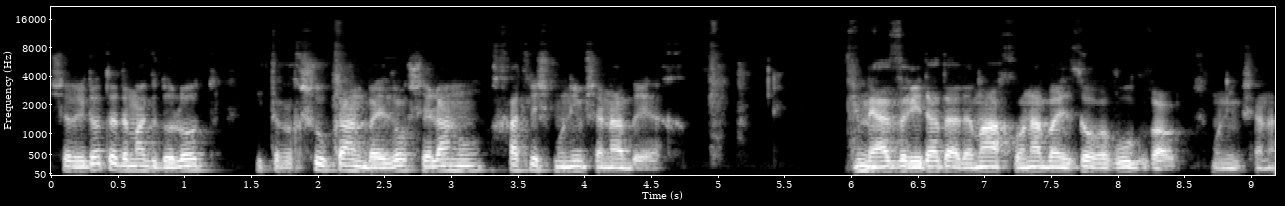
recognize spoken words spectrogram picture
שרעידות אדמה גדולות התרחשו כאן באזור שלנו אחת ל-80 שנה בערך. ומאז רעידת האדמה האחרונה באזור עברו כבר 80 שנה.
